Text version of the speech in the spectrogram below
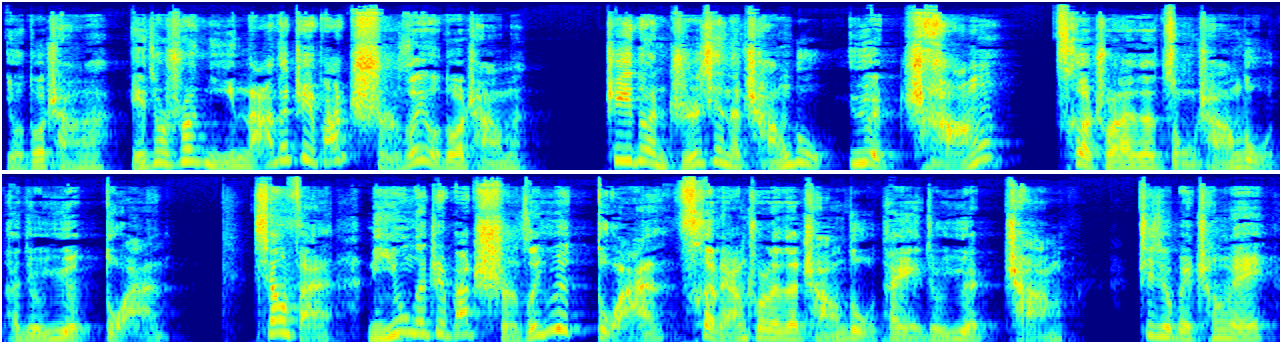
有多长啊？也就是说，你拿的这把尺子有多长呢？这一段直线的长度越长，测出来的总长度它就越短。相反，你用的这把尺子越短，测量出来的长度它也就越长。这就被称为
